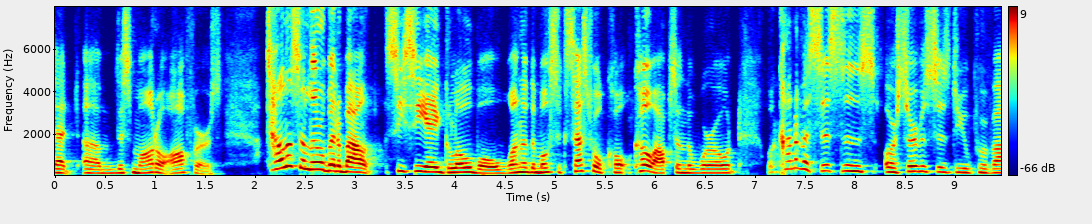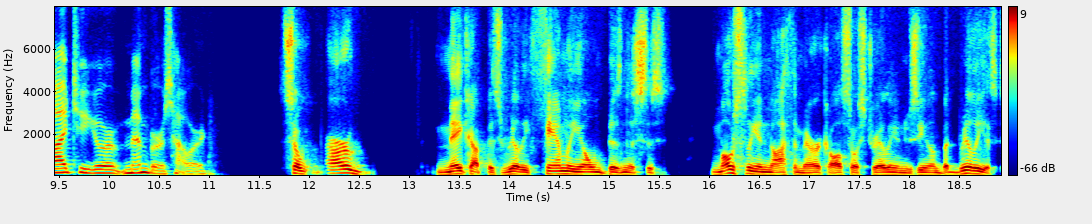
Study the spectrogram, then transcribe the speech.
that um, this model offers. Tell us a little bit about CCA Global, one of the most successful co- ops in the world. What kind of assistance or services do you provide to your members, Howard? So, our makeup is really family owned businesses, mostly in North America, also Australia and New Zealand, but really it's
